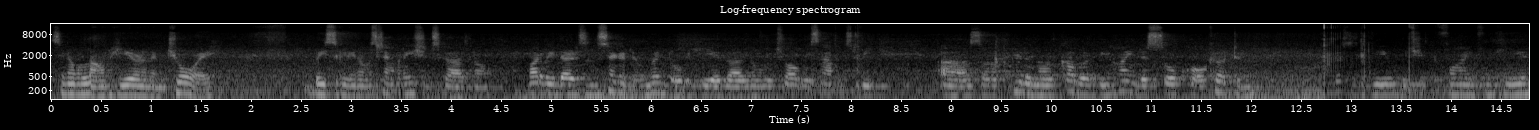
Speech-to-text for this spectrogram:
So you know down here and enjoy basically you know examinations guys you know by the way there is a secondary window over here guys you know which always happens to be uh, sort of hidden or covered behind this so-called curtain. This is the view which you can find from here.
